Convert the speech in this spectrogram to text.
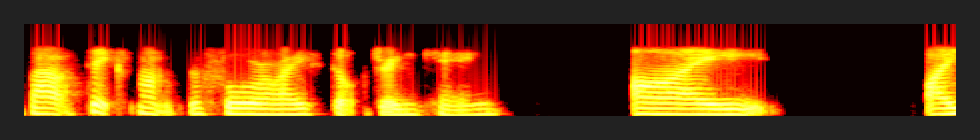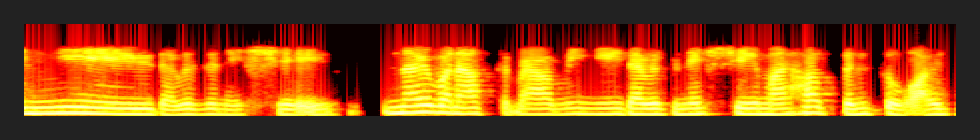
about six months before I stopped drinking. I, I knew there was an issue. No one else around me knew there was an issue. My husband thought I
